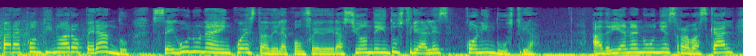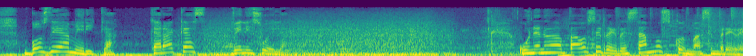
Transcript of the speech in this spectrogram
para continuar operando, según una encuesta de la Confederación de Industriales con Industria. Adriana Núñez Rabascal, Voz de América, Caracas, Venezuela. Una nueva pausa y regresamos con más en breve.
